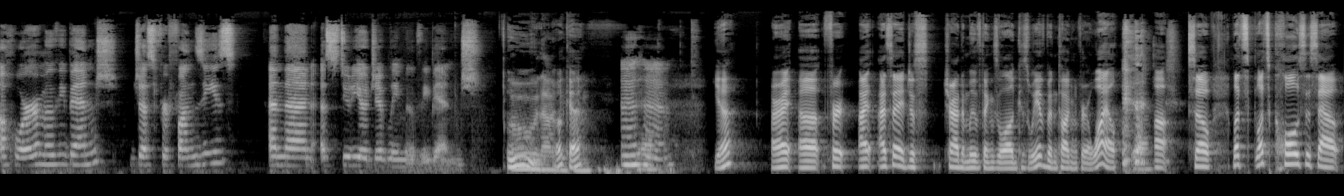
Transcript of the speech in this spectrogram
a horror movie binge just for funsies, and then a Studio Ghibli movie binge. Ooh, oh, that would okay. be fun. Mm-hmm. Yeah. All right. Uh, for I, I say just try to move things along because we have been talking for a while. Yeah. Uh, so let's let's close this out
